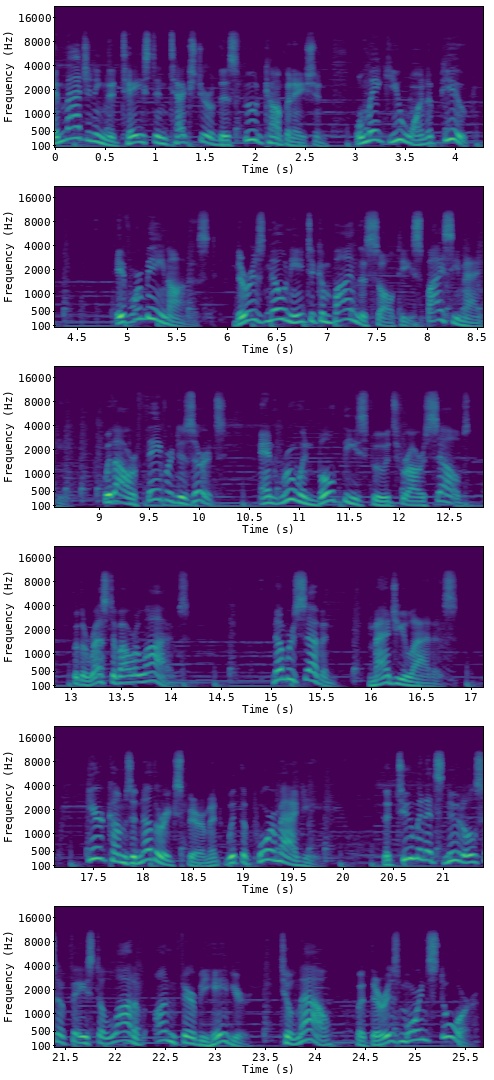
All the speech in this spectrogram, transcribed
Imagining the taste and texture of this food combination will make you want to puke. If we're being honest, there is no need to combine the salty, spicy Maggi with our favorite desserts and ruin both these foods for ourselves for the rest of our lives. Number 7. Maggi Laddoos Here comes another experiment with the poor Maggi. The 2 Minutes noodles have faced a lot of unfair behavior till now, but there is more in store.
